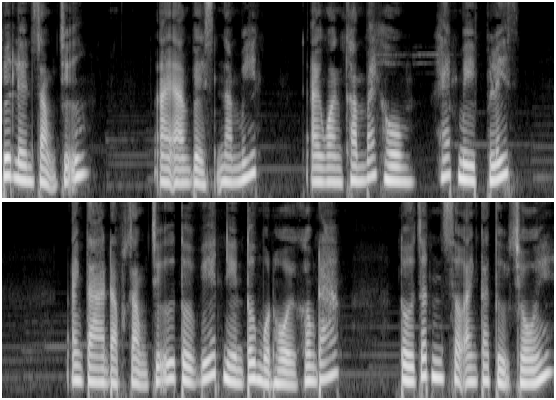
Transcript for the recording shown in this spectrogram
viết lên dòng chữ, I am Vietnamese. I want come back home. Help me, please. Anh ta đọc dòng chữ tôi viết nhìn tôi một hồi không đáp. Tôi rất sợ anh ta từ chối.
